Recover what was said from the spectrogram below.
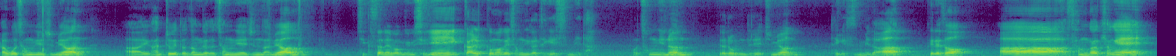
라고 정리해주면 아 이거 한쪽에다 넘겨서 정리해준다면 직선의 방정식이 깔끔하게 정리가 되겠습니다. 뭐 정리는 여러분들이 해주면 되겠습니다. 그래서 아 삼각형의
